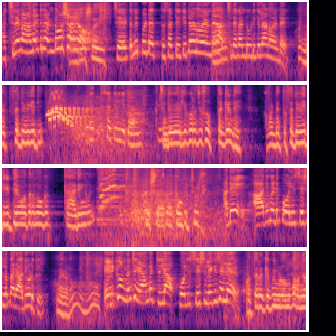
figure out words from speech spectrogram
അച്ഛനെ കാണാതായിട്ട് രണ്ടു വർഷമായോ? വർഷമായി. ചേട്ടന് ഇപ്പൊ ഡെത്ത് സർട്ടിഫിക്കറ്റ് ആണോ വേണ്ടേ അച്ഛനെ കണ്ടുപിടിക്കലാണോ വേണ്ടേ? ഡെത്ത് സർട്ടിഫിക്കറ്റ് ഡെത്ത് സർട്ടിഫിക്കറ്റ് അച്ഛന്റെ പേരിൽ കുറച്ച് സ്വത്തൊക്കെ ഉണ്ടേ. അപ്പൊ ഡെത്ത് സർട്ടിഫിക്കറ്റ് കിട്ടിയാൽ മാത്രം നമുക്ക് കാര്യങ്ങൾ ഉഷാറാക്കാൻ പറ്റൂലേ അതെ ആദ്യമായിട്ട് പോലീസ് സ്റ്റേഷനിൽ പരാതി കൊടുക്ക്. മേഡം എനിക്ക് എനിക്കൊന്നും ചെയ്യാൻ പറ്റില്ല. പോലീസ് സ്റ്റേഷനിലേക്ക് ചെല്ലേ. ഇവിടെ ഒന്ന്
